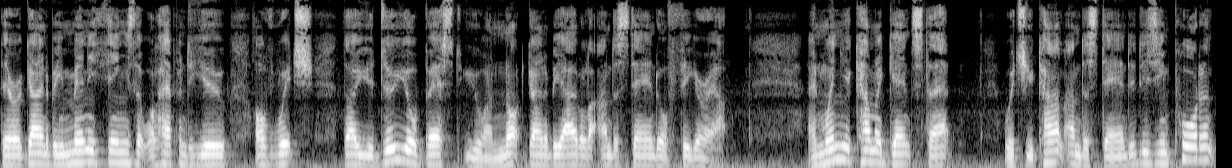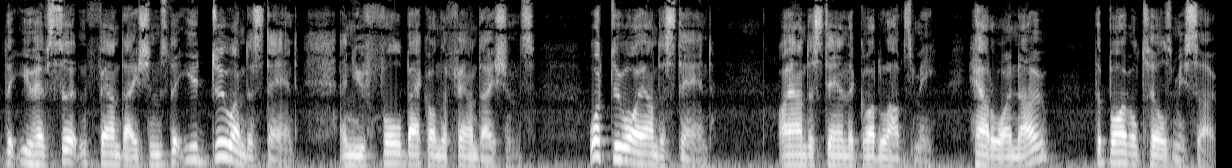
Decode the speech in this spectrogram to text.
There are going to be many things that will happen to you of which, though you do your best, you are not going to be able to understand or figure out. And when you come against that, which you can't understand, it is important that you have certain foundations that you do understand and you fall back on the foundations. What do I understand? I understand that God loves me. How do I know? The Bible tells me so.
